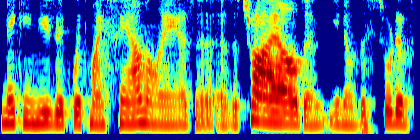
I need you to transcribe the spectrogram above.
making music with my family as a, as a child and, you know, this sort of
